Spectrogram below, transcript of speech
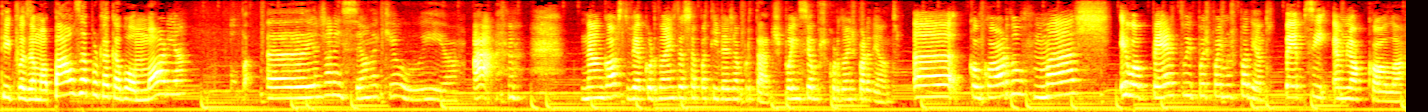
Tive que fazer uma pausa porque acabou a memória. Opa, uh, eu já nem sei onde é que eu ia. Ah! Não gosto de ver cordões das sapatilhas apertados. Ponho sempre os cordões para dentro. Uh, concordo, mas eu aperto e depois ponho-nos para dentro. Pepsi é melhor cola.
